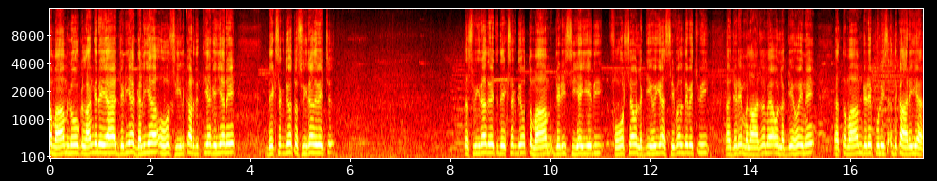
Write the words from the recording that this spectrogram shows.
तमाम ਲੋਕ ਲੰਘ ਰਹੇ ਆ ਜਿਹੜੀਆਂ ਗਲੀਆਂ ਉਹ ਸੀਲ ਕਰ ਦਿੱਤੀਆਂ ਗਈਆਂ ਨੇ ਦੇਖ ਸਕਦੇ ਹੋ ਤਸਵੀਰਾਂ ਦੇ ਵਿੱਚ ਤਸਵੀਰਾਂ ਦੇ ਵਿੱਚ ਦੇਖ ਸਕਦੇ ਹੋ तमाम ਜਿਹੜੀ ਸੀਆਈਏ ਦੀ ਫੋਰਸ ਹੈ ਉਹ ਲੱਗੀ ਹੋਈ ਹੈ ਸਿਵਲ ਦੇ ਵਿੱਚ ਵੀ ਅ, ਜਿਹੜੇ ਮੁਲਾਜ਼ਮ ਹੈ ਉਹ ਲੱਗੇ ਹੋਏ ਨੇ ਅ, तमाम ਜਿਹੜੇ ਪੁਲਿਸ ਅਧਿਕਾਰੀ ਹੈ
